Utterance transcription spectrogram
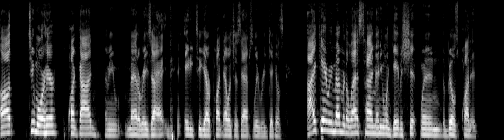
Uh, two more here. The punt god. I mean, Matt Araiza, 82 yard punt. That was just absolutely ridiculous. I can't remember the last time anyone gave a shit when the Bills punted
